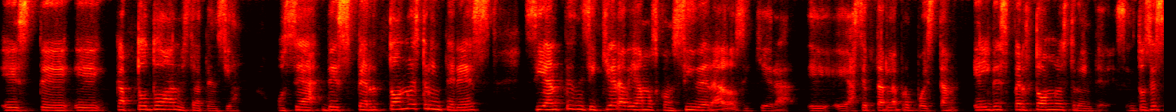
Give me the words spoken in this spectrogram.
Este, eh, captó toda nuestra atención. O sea, despertó nuestro interés si antes ni siquiera habíamos considerado siquiera eh, eh, aceptar la propuesta, él despertó nuestro interés. Entonces,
